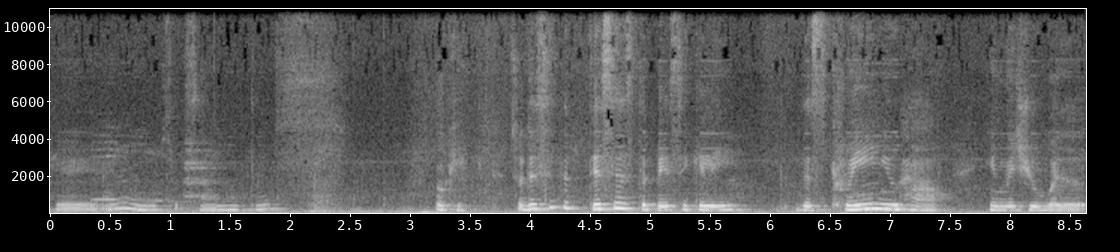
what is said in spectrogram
Okay i don't know what's the sign of this okay. So this is the this is the basically the screen you have in which you will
